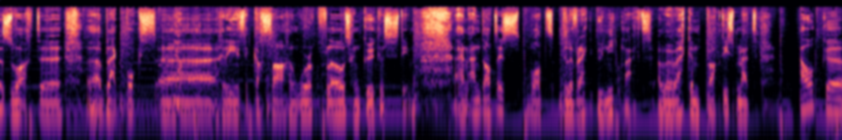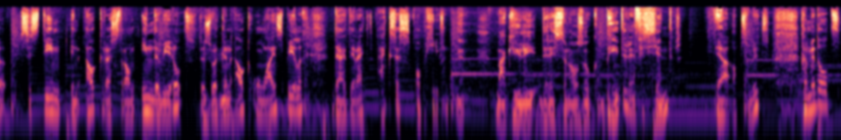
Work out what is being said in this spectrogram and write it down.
zwarte uh, black box uh, ja. kassa, hun workflows, hun keukensysteem. En, en dat is wat Deliverect uniek maakt. We werken praktisch met elke systeem in elk restaurant in de wereld. Dus we mhm. kunnen elke online speler daar direct access op geven. Ja. Maken jullie de restaurants ook beter, efficiënter? Ja, absoluut. Gemiddeld,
